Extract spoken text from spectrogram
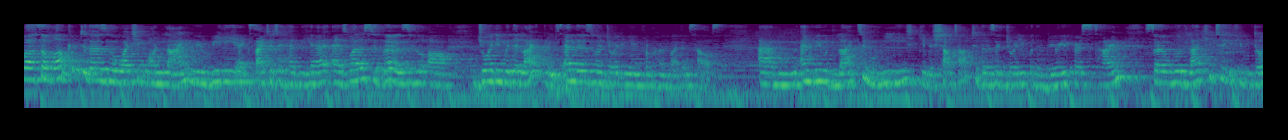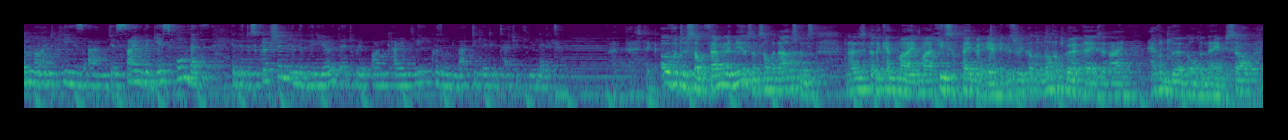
Well, so welcome to those who are watching online. We're really excited to have you here, as well as to those who are joining with their life groups and those who are joining in from home by themselves. Um, and we would like to really give a shout out to those who are joining for the very first time. So we would like you to, if you don't mind, please um, just sign the guest form that's in the description in the video that we're on currently because we'd like to get in touch with you later. Fantastic. Over to some family news and some announcements. And I just got to get my, my piece of paper here because we've got a lot of birthdays and I haven't learned all the names. So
